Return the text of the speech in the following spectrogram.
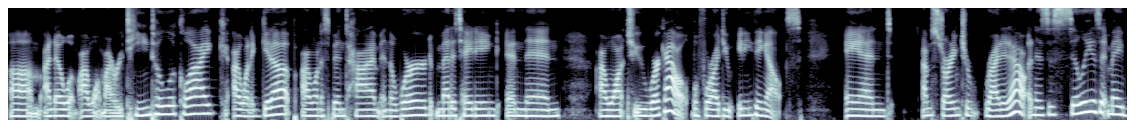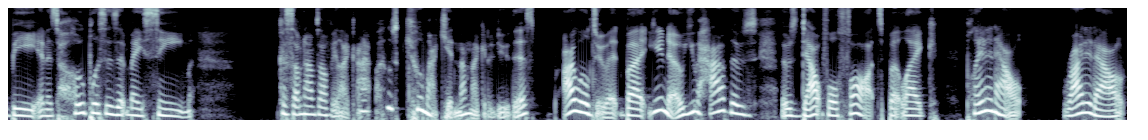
um, I know what I want my routine to look like. I want to get up. I want to spend time in the Word, meditating, and then I want to work out before I do anything else. And I'm starting to write it out. And as, as silly as it may be, and as hopeless as it may seem, because sometimes I'll be like, "Who's who am I kidding? I'm not going to do this. I will do it." But you know, you have those those doubtful thoughts. But like, plan it out, write it out.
